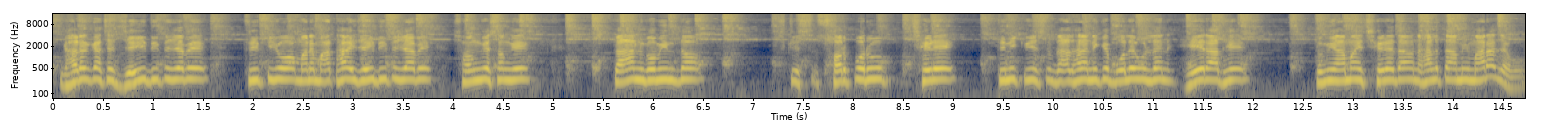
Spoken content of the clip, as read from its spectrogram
ঘাড়ের কাছে যেই দিতে যাবে, তৃতীয় মানে মাথায় যেই দিতে যাবে, সঙ্গে সঙ্গে প্রাণ গোবিন্দ সর্পরূপ ছেড়ে তিনি কৃষ্ণ রাধারানীকে বলে উঠলেন, হে রাধে তুমি আমায় ছেড়ে দাও, নাহলে তো আমি মারা যাব।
